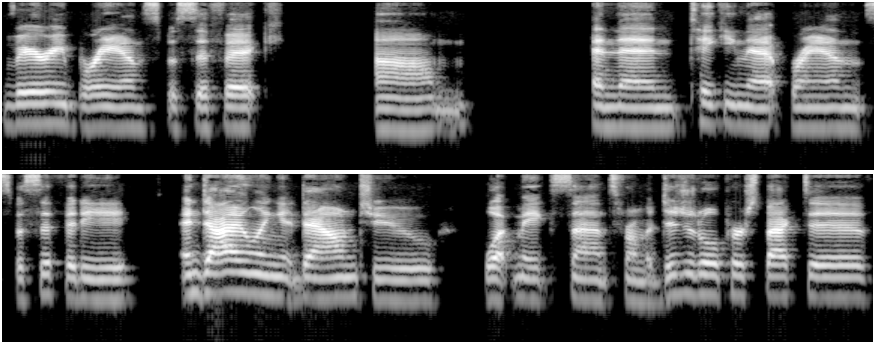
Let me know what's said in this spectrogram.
very brand specific. Um, and then taking that brand specificity and dialing it down to what makes sense from a digital perspective,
